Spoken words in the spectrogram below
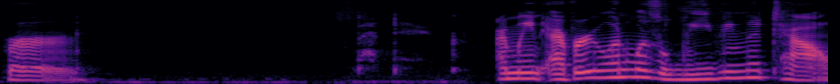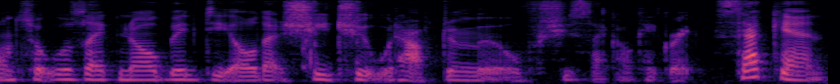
for that. I mean, everyone was leaving the town, so it was like no big deal that she too would have to move. She's like, okay, great. Second,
